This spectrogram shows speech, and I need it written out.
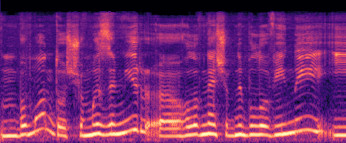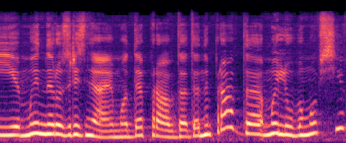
бомонду, що ми за мір, головне, щоб не було війни, і ми не розрізняємо, де правда, де неправда. Ми любимо всіх,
